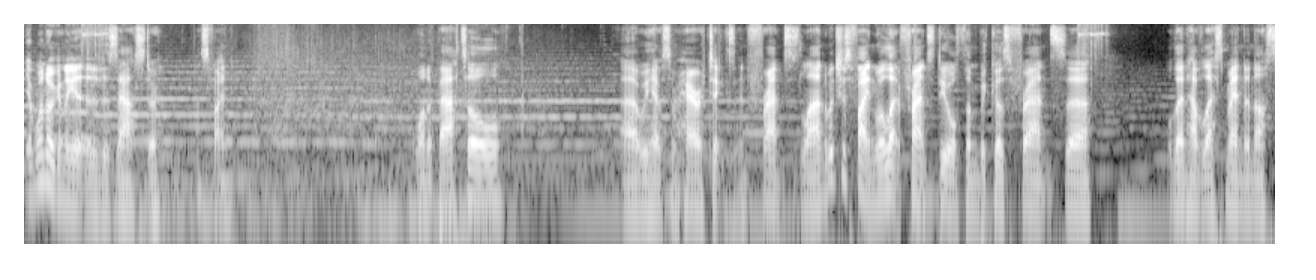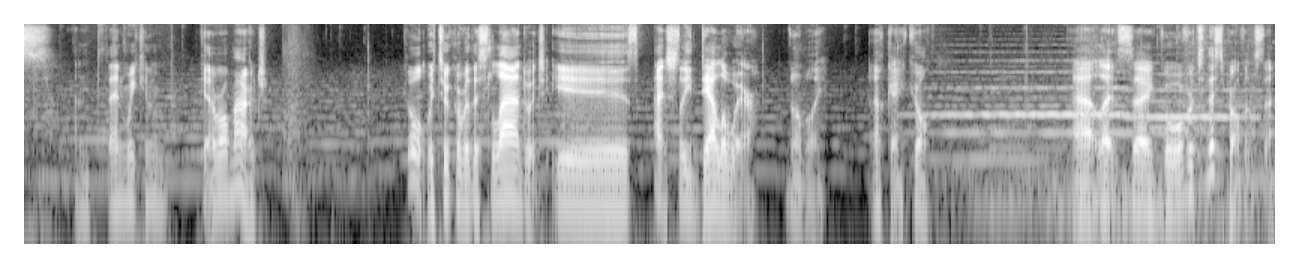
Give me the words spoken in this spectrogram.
Yeah, we're not going to get a disaster. That's fine. Want a battle? Uh, we have some heretics in France's land, which is fine. We'll let France deal with them because France uh, will then have less men than us. And then we can get a royal marriage. Cool, we took over this land, which is actually Delaware, normally. Okay, cool. Uh, let's uh, go over to this province then.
